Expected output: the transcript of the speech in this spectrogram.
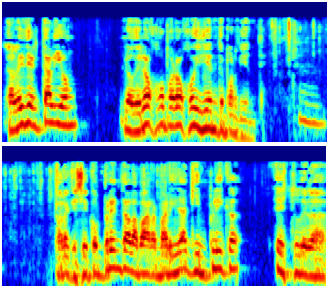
la ley del talión, lo del ojo por ojo y diente por diente. Mm. Para que se comprenda la barbaridad que implica esto de la,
